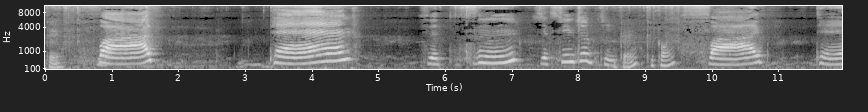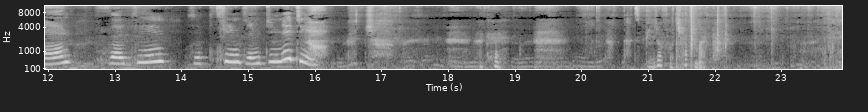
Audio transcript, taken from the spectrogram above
Okay. Five, ten, fifteen, sixteen, seventeen. Okay. Keep going. Five, ten, fifteen, sixteen, seventeen, eighteen. Good job. Okay. That's beautiful check mark. Okay.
